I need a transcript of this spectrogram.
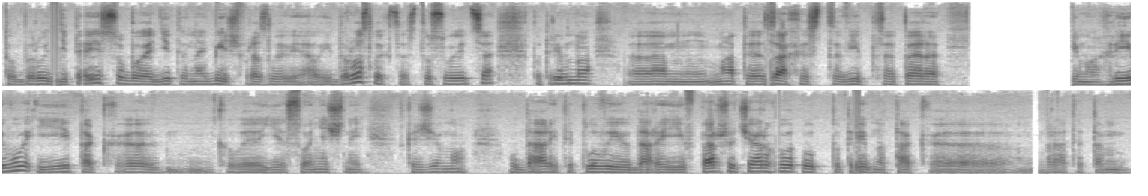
то беруть дітей з собою. а Діти найбільш вразливі, але і дорослих це стосується. Потрібно е, мати захист від пере скажімо, гріву, і так, е, коли є сонячний, скажімо, удар і тепловий удар. І в першу чергу тут потрібно так е, брати там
